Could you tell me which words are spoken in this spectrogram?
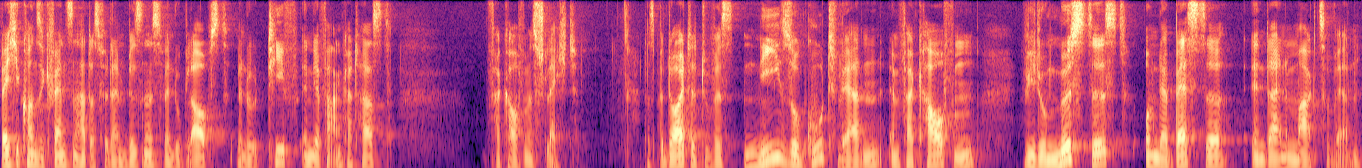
welche Konsequenzen hat das für dein Business, wenn du glaubst, wenn du tief in dir verankert hast, Verkaufen ist schlecht? Das bedeutet, du wirst nie so gut werden im Verkaufen, wie du müsstest, um der Beste in deinem Markt zu werden.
